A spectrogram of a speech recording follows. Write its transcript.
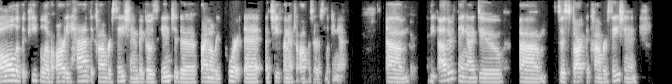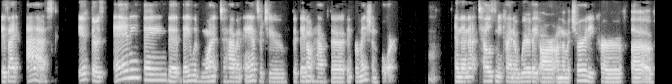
all of the people have already had the conversation that goes into the final report that a chief financial officer is looking at. Um, the other thing I do um, to start the conversation is I ask if there's anything that they would want to have an answer to that they don't have the information for. Hmm. And then that tells me kind of where they are on the maturity curve of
